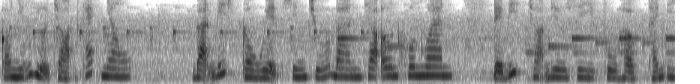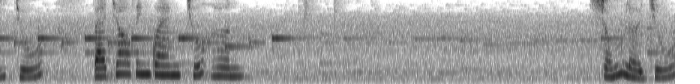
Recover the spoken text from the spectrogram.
có những lựa chọn khác nhau. Bạn biết cầu nguyện xin chúa ban cho ơn khôn ngoan để biết chọn điều gì phù hợp thánh ý chúa và cho vinh quang chúa hơn. Sống lời chúa.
